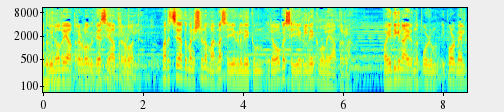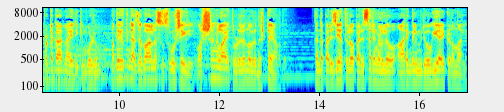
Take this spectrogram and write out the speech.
അത് വിനോദയാത്രകളോ വിദേശയാത്രകളോ അല്ല. മറിച്ച് അത് മനുഷ്യരുടെ മരണശയ്യകളിലേക്കും രോഗശയ്യകളിലേക്കുമുള്ള യാത്രകളാണ്. വൈദികനായിരുന്നപ്പോഴും ഇപ്പോൾ മേൽപ്പട്ടക്കാരനായിരിക്കുമ്പോഴും അദ്ദേഹത്തിന്റെ അജപാലന ശുശ്രൂഷയിൽ വർഷങ്ങളായി തുടരുന്ന ഒരു നിഷ്ഠയാണത്. തന്റെ പരിചയത്തിലോ പരിസരങ്ങളിലോ ആരെങ്കിലും രോഗിയായി കിടന്നാൽ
